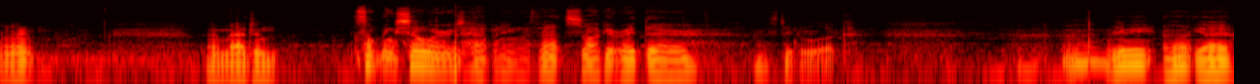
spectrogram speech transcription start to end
Alright? I imagine something similar is happening with that socket right there. Let's take a look. Uh, maybe. Oh, yeah.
